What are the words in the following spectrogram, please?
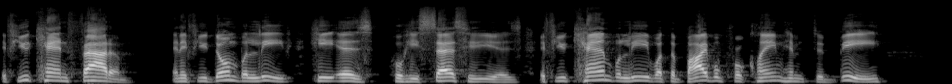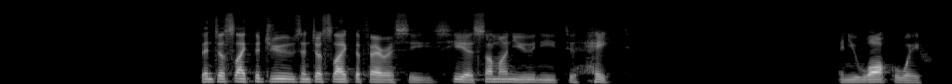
if you can't fathom, and if you don't believe he is who he says he is, if you can't believe what the Bible proclaimed him to be, then just like the Jews and just like the Pharisees, he is someone you need to hate. And you walk away from.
